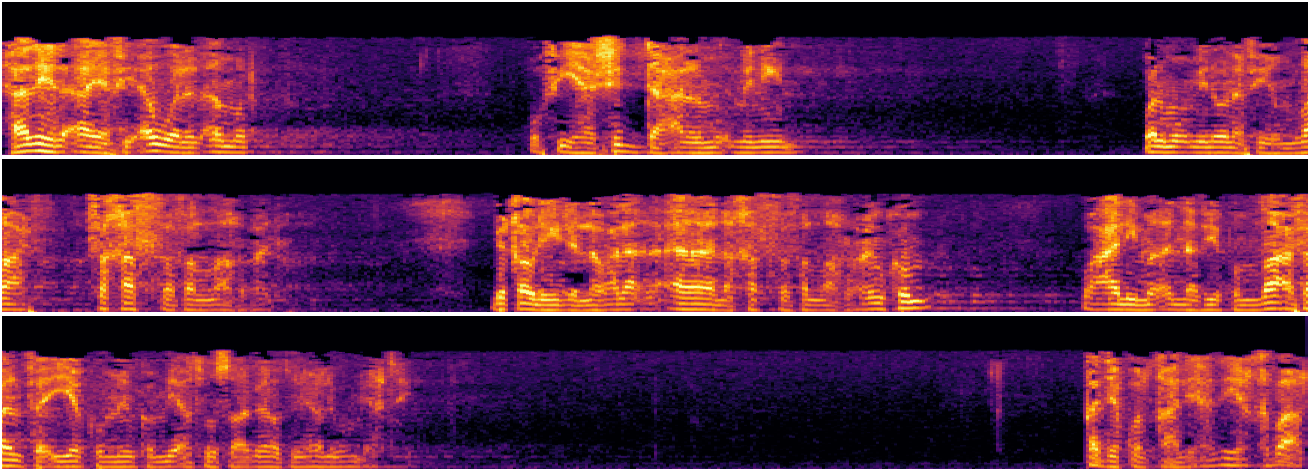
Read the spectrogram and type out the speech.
هذه الآية في أول الأمر وفيها شدة على المؤمنين والمؤمنون فيهم ضعف فخفف الله عنهم. بقوله جل وعلا الآن خفف الله عنكم وعلم أن فيكم ضعفا فإن يكن منكم مئة صابرة يغلب مئتين. قد يقول قال هذه أخبار.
